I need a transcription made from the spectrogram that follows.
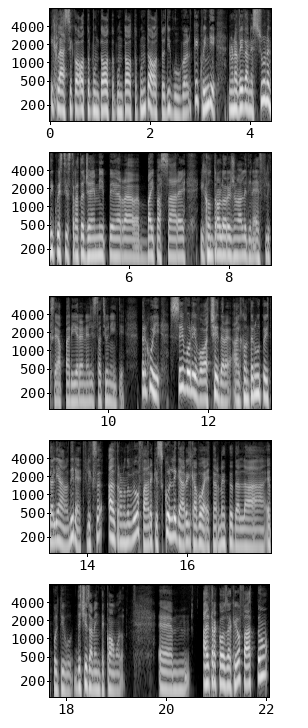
il classico 8.8.8.8 di Google, che quindi non aveva nessuno di questi stratagemmi per uh, bypassare il controllo regionale di Netflix e apparire negli Stati Uniti. Per cui, se volevo accedere al contenuto italiano di Netflix, altro non dovevo fare che scollegare il cavo Ethernet dalla Apple TV, decisamente comodo. Um, altra cosa che ho fatto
